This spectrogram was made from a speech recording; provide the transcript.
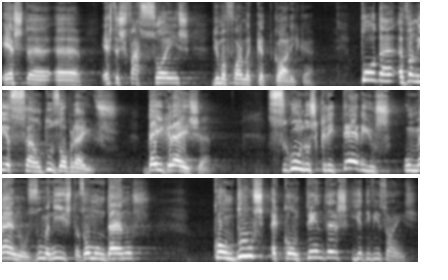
esta, estas fações de uma forma categórica. Toda avaliação dos obreiros da Igreja, segundo os critérios humanos, humanistas ou mundanos, conduz a contendas e a divisões.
